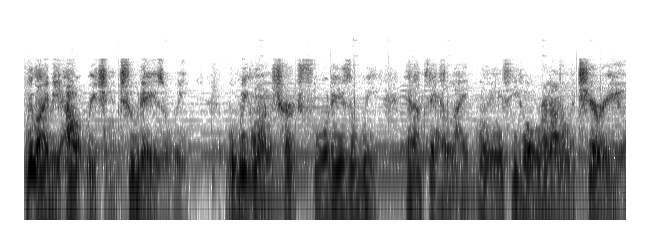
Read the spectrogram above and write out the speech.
We might be outreaching two days a week, but we going to church four days a week. And I'm thinking like, when is he gonna run out of material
